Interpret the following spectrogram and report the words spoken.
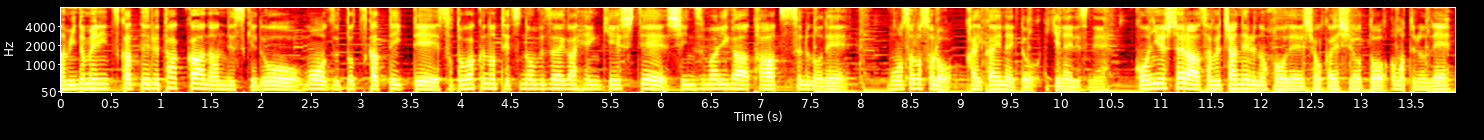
網止めに使っているタッカーなんですけどもうずっと使っていて外枠の鉄の部材が変形して芯詰まりが多発するのでもうそろそろ買い替えないといけないですね。購入したらサブチャンネルの方で紹介しようと思ってるので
